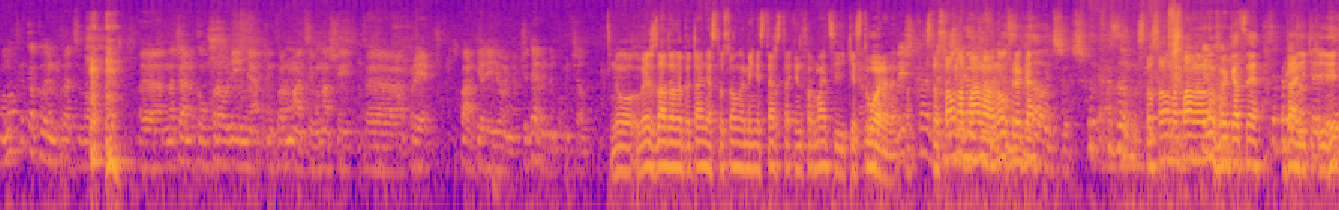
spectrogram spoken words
Онуфрика, коли він працював е, начальником управління інформації у нашій е, при партії регіонів. Чи де ви не помічали? Ну, ви ж задали питання стосовно Міністерства інформації, яке створене. Стосовно пана Онуфрика, стосовно пана Онуфрика, це Це да, я- я-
